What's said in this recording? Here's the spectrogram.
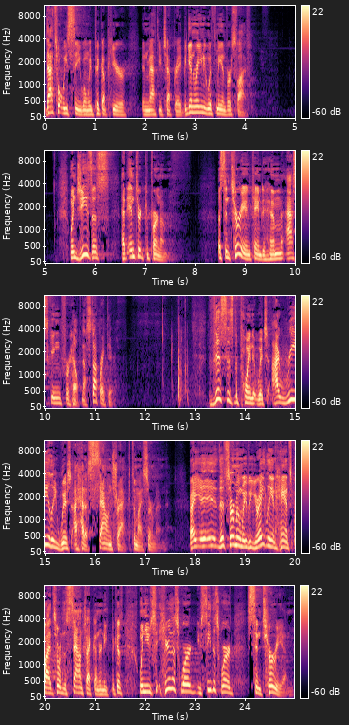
That's what we see when we pick up here in Matthew chapter 8. Begin reading with me in verse 5. When Jesus had entered Capernaum, a centurion came to him asking for help. Now, stop right there. This is the point at which I really wish I had a soundtrack to my sermon. Right? This sermon will be greatly enhanced by sort of the soundtrack underneath because when you hear this word, you see this word centurion,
